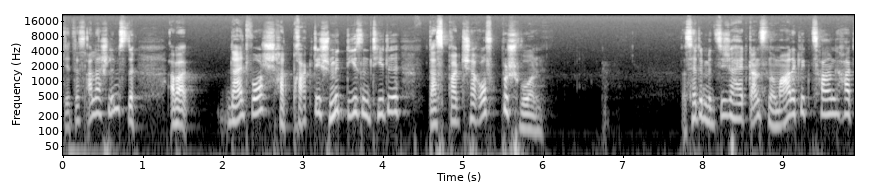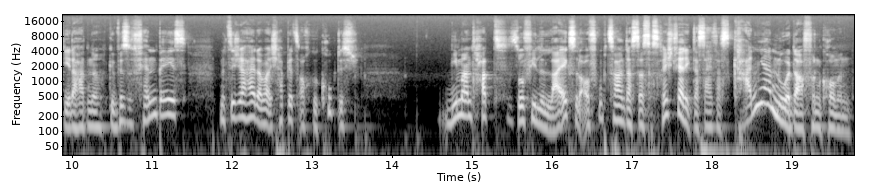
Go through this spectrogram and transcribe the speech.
das Allerschlimmste. Aber Nightwash hat praktisch mit diesem Titel das praktisch heraufbeschworen. Das hätte mit Sicherheit ganz normale Klickzahlen gehabt. Jeder hat eine gewisse Fanbase mit Sicherheit, aber ich habe jetzt auch geguckt, ich, niemand hat so viele Likes oder Aufrufzahlen, dass das das rechtfertigt. Das heißt, das kann ja nur davon kommen.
